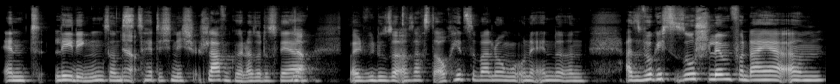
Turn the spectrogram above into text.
entledigen, sonst ja. hätte ich nicht schlafen können. Also das wäre, ja. weil wie du sagst, auch Hitzeballon ohne Ende und also wirklich so schlimm. Von daher, ähm,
